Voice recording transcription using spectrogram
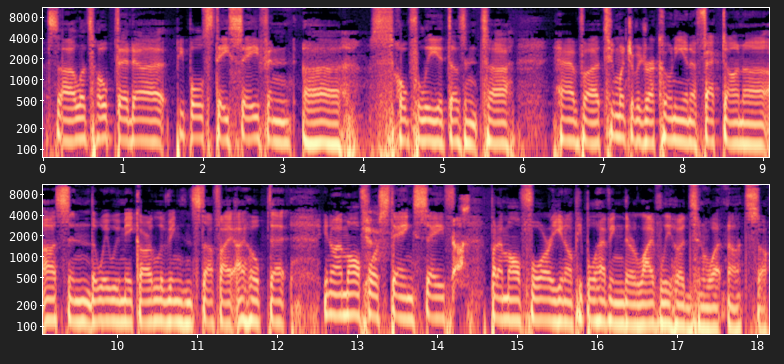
Let's, uh, let's hope that uh, people stay safe and uh, hopefully it doesn't uh, have uh, too much of a draconian effect on uh, us and the way we make our livings and stuff. I, I hope that you know I'm all for staying safe, but I'm all for you know people having their livelihoods and whatnot. So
